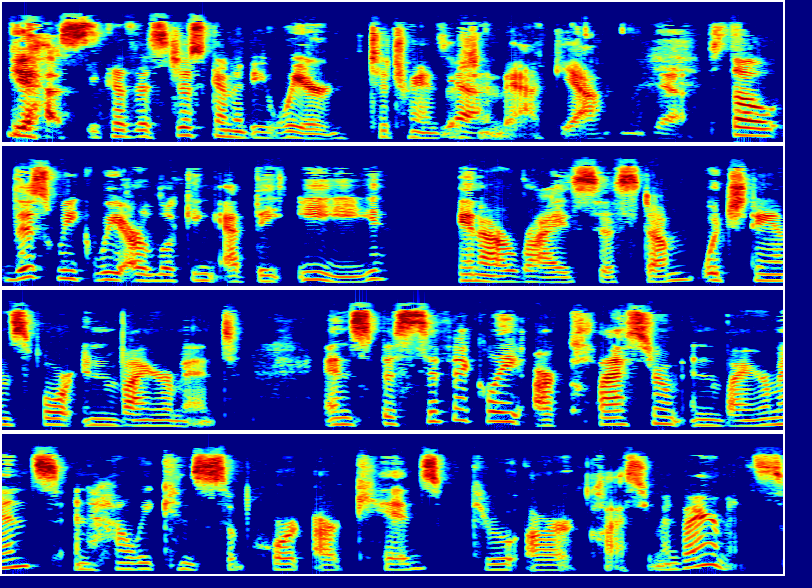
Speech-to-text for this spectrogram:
Yes. because it's just going to be weird to transition back. Yeah. Yeah. So, this week we are looking at the E in our RISE system, which stands for environment. and specifically our classroom environments and how we can support our kids through our classroom environments.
